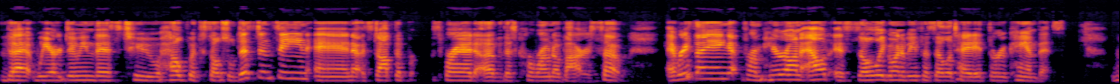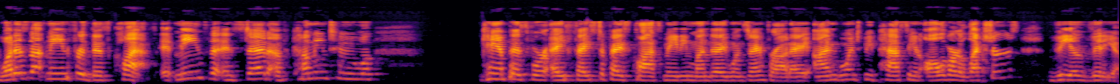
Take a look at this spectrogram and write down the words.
That we are doing this to help with social distancing and stop the spread of this coronavirus. So everything from here on out is solely going to be facilitated through Canvas. What does that mean for this class? It means that instead of coming to campus for a face-to-face class meeting Monday, Wednesday, and Friday, I'm going to be passing all of our lectures via video.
